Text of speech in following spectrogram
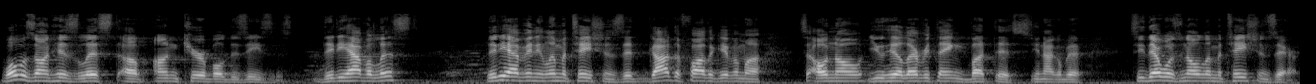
what was on his list of uncurable diseases? Did he have a list? Did he have any limitations? Did God the Father give him a, say, oh no, you heal everything but this? You're not going to be. See, there was no limitations there.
